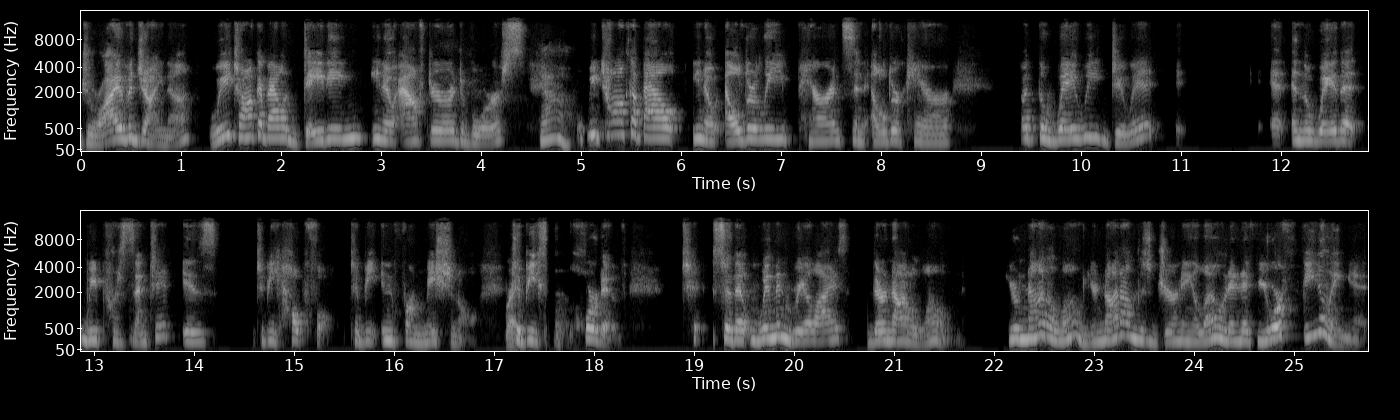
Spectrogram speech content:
dry vagina. We talk about dating, you know, after a divorce. Yeah. We talk about, you know, elderly parents and elder care. But the way we do it and the way that we present it is to be helpful, to be informational, right. to be supportive, to, so that women realize they're not alone. You're not alone. You're not on this journey alone. And if you're feeling it,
